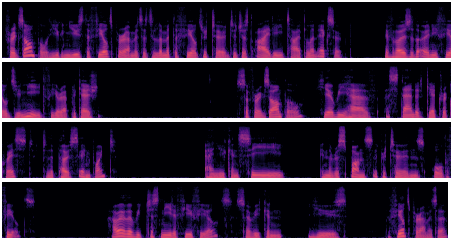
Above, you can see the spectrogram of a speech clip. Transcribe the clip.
For example, you can use the fields parameter to limit the fields returned to just ID, title, and excerpt, if those are the only fields you need for your application. So for example, here we have a standard GET request to the posts endpoint. And you can see in the response, it returns all the fields. However, we just need a few fields, so we can use the fields parameter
